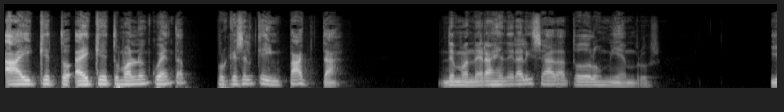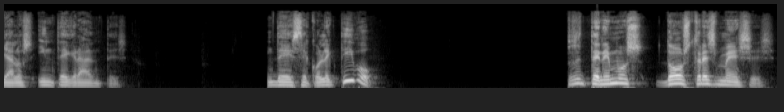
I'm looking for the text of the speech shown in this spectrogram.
hay que, hay que tomarlo en cuenta porque es el que impacta de manera generalizada a todos los miembros y a los integrantes de ese colectivo. Entonces tenemos dos, tres meses,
